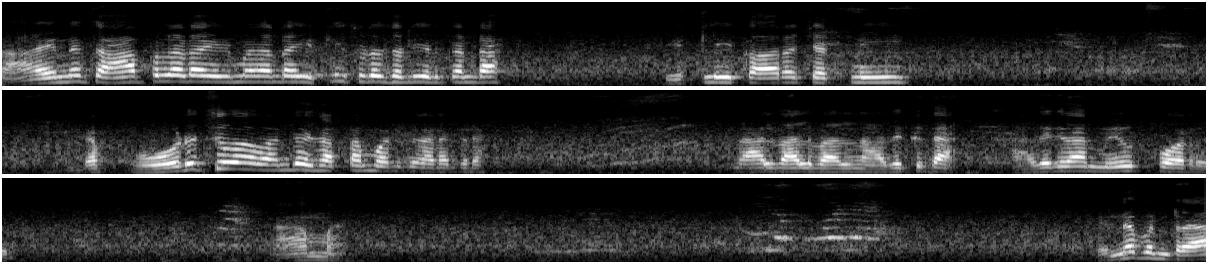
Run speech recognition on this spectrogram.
நான் என்ன சாப்பிடலடா இனிமேதான்டா இட்லி சுட சொல்லியிருக்கேன்டா. இட்லி கார சட்னி. இந்த பொடிச்சுவா வந்து சத்தம் போட்டு கிடக்குற. வால் வால் வால்னு அதுக்கு தான் அதுக்கு தான் மியூட் போடுறது. ஆமாம் என்ன பண்ணுறா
